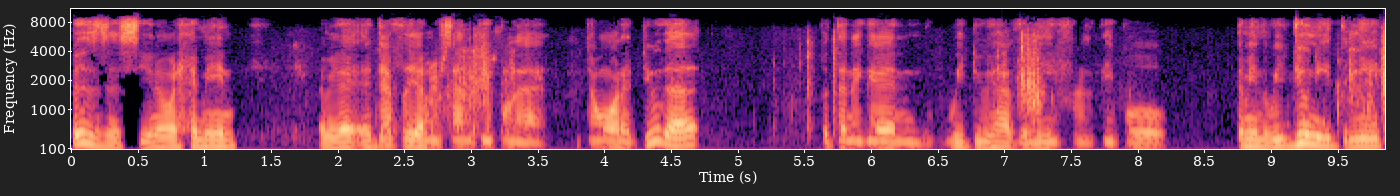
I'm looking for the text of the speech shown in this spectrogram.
business? You know what I mean? I mean, I, I definitely understand the people that don't want to do that. But then again, we do have the need for the people. I mean, we do need the need.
